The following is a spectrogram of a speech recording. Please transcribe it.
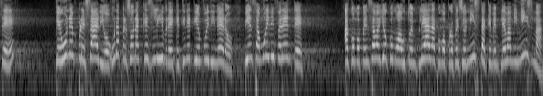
sé que un empresario, una persona que es libre, que tiene tiempo y dinero, piensa muy diferente a como pensaba yo como autoempleada, como profesionista que me empleaba a mí misma.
